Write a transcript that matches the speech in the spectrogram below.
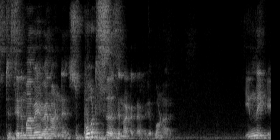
சினிமாவே வேணான்னு ஸ்போர்ட்ஸ் சினிமாட்டோகிராஃபிக்கு uh, போனார். இன்னைக்கு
